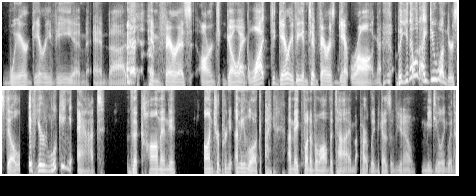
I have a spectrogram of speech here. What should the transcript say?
"Where Gary Vee and and uh, Tim Ferriss aren't going." What did Gary Vee and Tim Ferriss get wrong? But you know what? I do wonder still if you're looking at the common entrepreneur i mean look i i make fun of them all the time partly because of you know me dealing with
